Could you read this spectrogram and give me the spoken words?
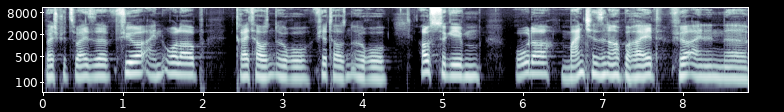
beispielsweise für einen Urlaub 3000 Euro, 4000 Euro auszugeben oder manche sind auch bereit, für einen äh,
